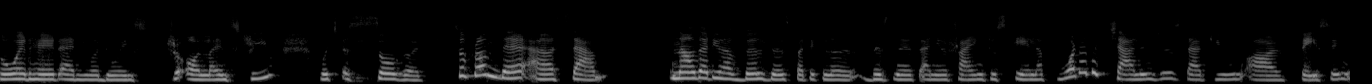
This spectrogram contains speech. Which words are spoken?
covid hit and you were doing st- online stream which is so good. So from there uh, sam now that you have built this particular business and you're trying to scale up what are the challenges that you are facing?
